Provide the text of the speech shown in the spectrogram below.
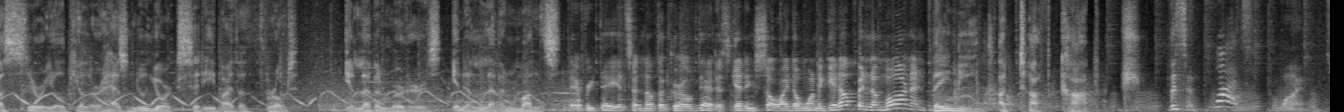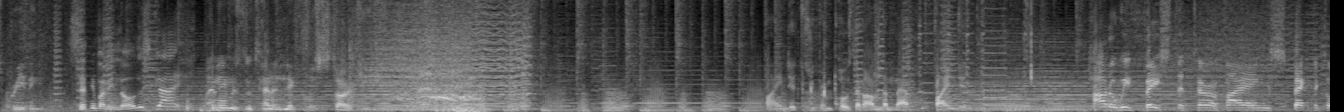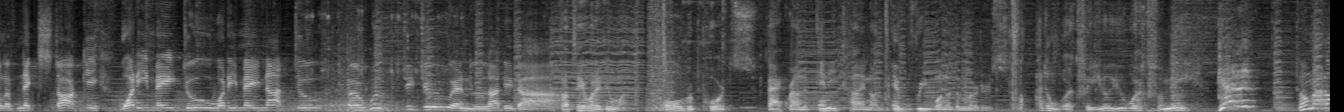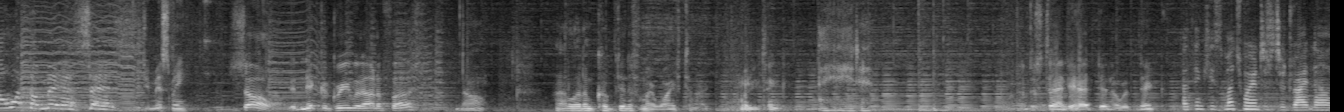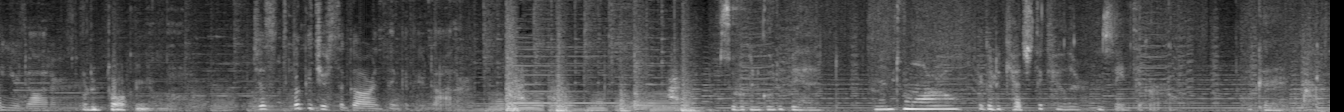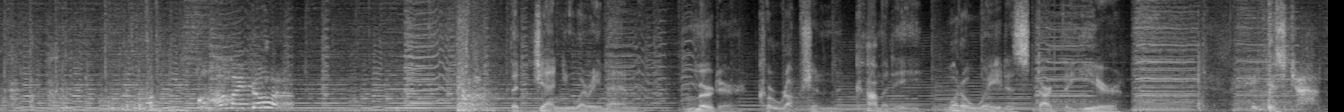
A serial killer has New York City by the throat. 11 murders in 11 months. Every day it's another girl dead. It's getting so I don't want to get up in the morning. They need a tough cop. Shh, listen. What? The wine, it's breathing. Does anybody know this guy? My name is Lieutenant Nicholas Starkey. Find it, superimpose that on the map, find it. How do we face the terrifying spectacle of Nick Starkey? What he may do, what he may not do. Uh, whoop-de-doo and la-di-da. But I'll tell you what I do want. All reports, background of any kind on every one of the murders. I don't work for you, you work for me. Get it? No matter what the mayor says. Did you miss me? So, did Nick agree without a fuss? No. I'll let him cook dinner for my wife tonight. What do you think? I hate it. I understand you had dinner with Nick. I think he's much more interested right now in your daughter. What are you talking about? Just look at your cigar and think of your daughter. So we're gonna go to bed. And then tomorrow, you're gonna catch the killer and save the girl. Okay. How am I doing? The January Man. Murder, corruption, comedy. What a way to start the year. I hate this job.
